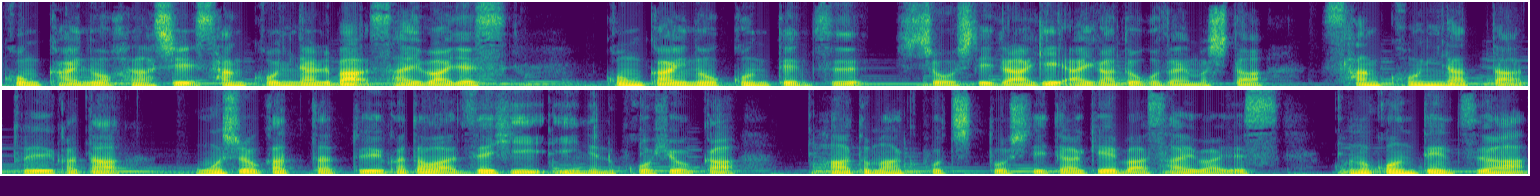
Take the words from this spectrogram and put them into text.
今回の話参考になれば幸いです。今回のコンテンツ視聴していただきありがとうございました。参考になったという方、面白かったという方はぜひいいねの高評価、ハートマークポチッと押していただければ幸いです。このコンテンツは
